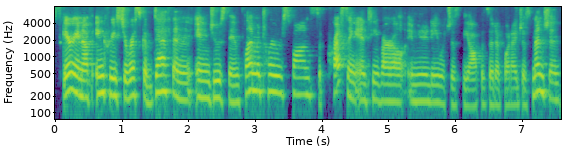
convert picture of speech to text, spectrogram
scary enough, increase your risk of death and induce the inflammatory response, suppressing antiviral immunity, which is the opposite of what I just mentioned.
